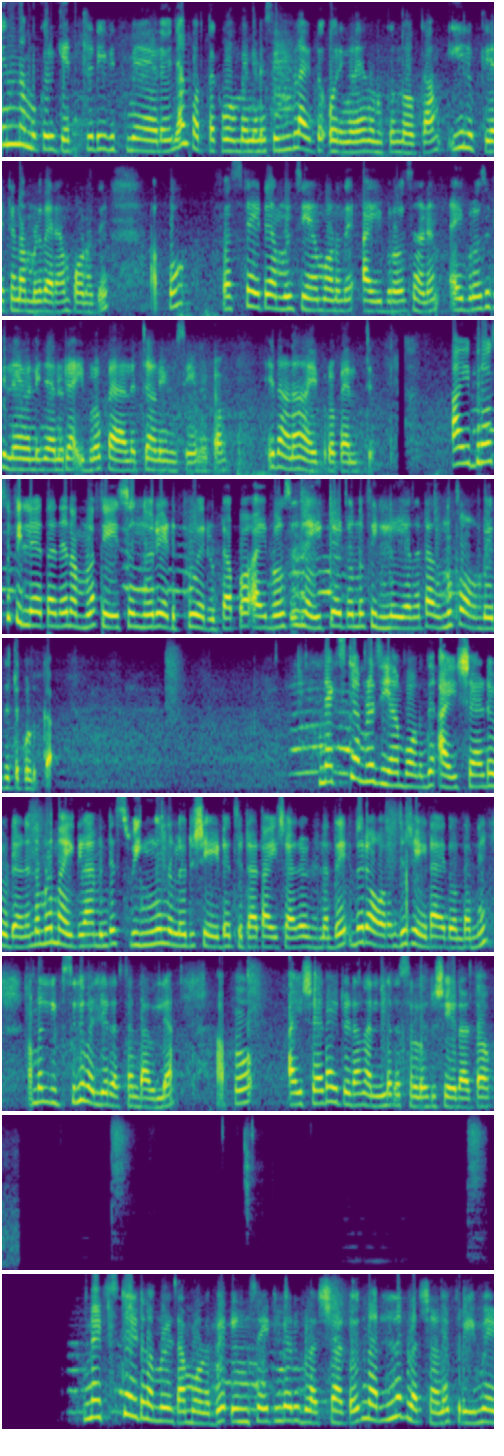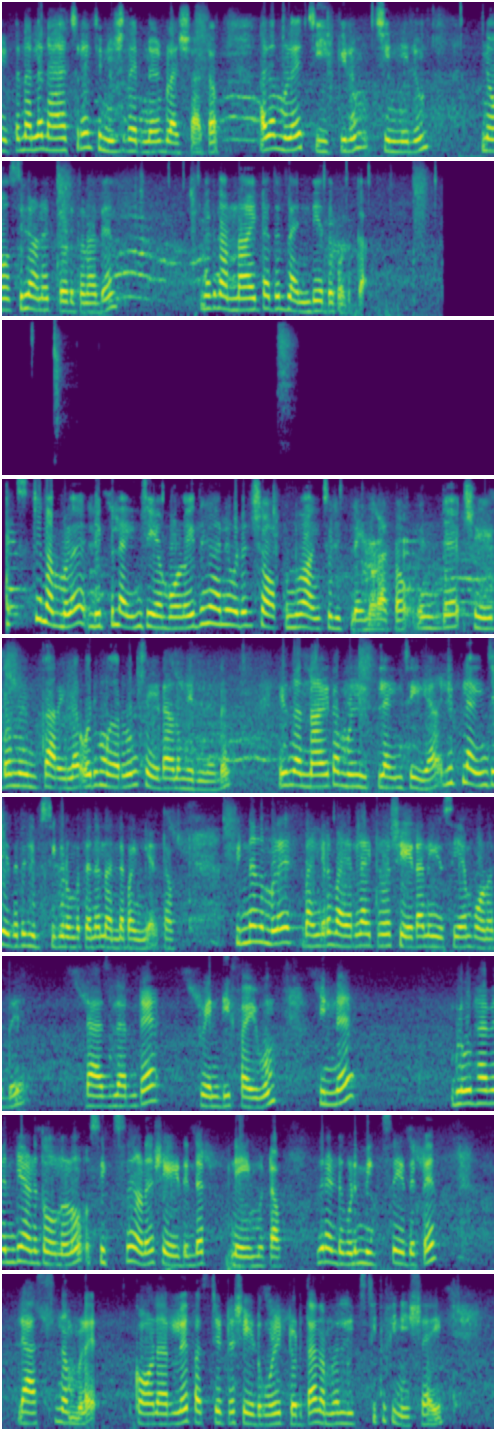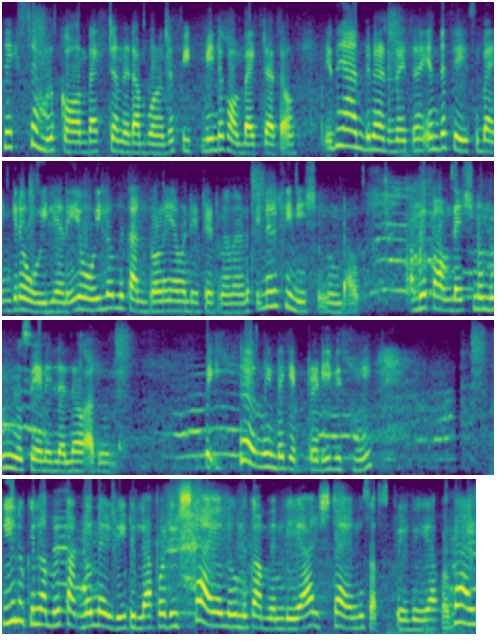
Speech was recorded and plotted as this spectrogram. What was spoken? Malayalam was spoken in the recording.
ഇന്ന് നമുക്കൊരു ഗെറ്റ് റെഡി വിത്ത് മീ ആയാലോ? ഞാൻ പുറത്തൊക്കെ പോകുമ്പോൾ എങ്ങനെ സിമ്പിളായിട്ട് ഒരുങ്ങനെ നമുക്ക് നോക്കാം. ഈ ലുക്കിലേക്ക് നമ്മൾ വരാൻ പോണത്. അപ്പോൾ ഫസ്റ്റ് ആയിട്ട് നമ്മൾ ചെയ്യാൻ പോണത് ഐബ്രോസ് ആണ്. ഐബ്രോസ് ഫില്ല് ചെയ്യാൻ വേണ്ടി ഞാനൊരു ഐബ്രോ പാലറ്റ് ആണ് യൂസ് ചെയ്യുന്നത് കേട്ടോ ഇതാണ് ഐബ്രോ പാലറ്റ് ഐബ്രോസ് ഫില്ല് ചെയ്താൽ തന്നെ നമ്മളെ ഫേസ് ഒന്നൊരു എടുപ്പ് വരും കേട്ടോ അപ്പോൾ ഐബ്രോസ് ലൈറ്റ് ആയിട്ടൊന്ന് ഫില്ല് ചെയ്യുക എന്നിട്ട് അതൊന്ന് ഫോം ചെയ്തിട്ട് കൊടുക്കുക നെക്സ്റ്റ് നമ്മൾ ചെയ്യാൻ പോകുന്നത് ഐ ഷാഡോ ഇടുകയാണ് നമ്മൾ മൈഗ്ലാമിന്റെ സ്വിങ് എന്നുള്ളൊരു ഷെയ്ഡ് വെച്ചിട്ടാണ് ഐ ഷാഡോ ഇടുന്നത്. ഇതൊരു ഓറഞ്ച് ഷെയ്ഡ് ആയതുകൊണ്ട് തന്നെ നമ്മൾ ലിപ്സിൽ വലിയ രസം ഉണ്ടാവില്ല. അപ്പോൾ ഐ ഷാഡോ ആയിട്ട് ഇടാൻ നല്ല രസമുള്ള ഒരു ഷെയ്ഡാട്ടോ നെക്സ്റ്റ് ആയിട്ട് നമ്മൾ ഇടാൻ പോകുന്നത് ഇൻസൈറ്റിന്റെ ഒരു ബ്ലഷ് ആട്ടോ. ഇത് നല്ല ബ്ലഷ് ആണ്. ക്രീമി ആയിട്ട് നല്ല നാച്ചുറൽ ഫിനിഷ് തരുന്ന ഒരു ബ്ലഷ് ആട്ടോ. അത് നമ്മൾ ചീക്കിലും ചിന്നിലും നോസിലാണ് ഇട്ട് കൊടുക്കുന്നത് എന്നിട്ട് നന്നായിട്ട് അത് ബ്ലെൻഡ് ചെയ്ത് കൊടുക്കാം. നെക്സ്റ്റ് നമ്മൾ ലിപ്പ് ലൈൻ ചെയ്യാൻ പോകണം ഇത് ഞാൻ ഇവിടെ ഒരു ഷോപ്പിൽ നിന്ന് വാങ്ങിച്ച ലിപ്പ് ലൈനർ കേട്ടോ ഇതിന്റെ ഷെയ്ഡൊന്നും എനിക്കറിയില്ല. ഒരു മെറൂൺ ഷെയ്ഡാണ് വരുന്നത്. ഇത് നന്നായിട്ട് നമ്മൾ ലിപ്പ് ലൈൻ ചെയ്യുക ലിപ്പ് ലൈൻ ചെയ്തിട്ട് ലിപ്സ്റ്റിക് ഇടുമ്പോൾ തന്നെ നല്ല ഭംഗിയാണ് കേട്ടോ പിന്നെ നമ്മൾ ഭയങ്കര വൈറലായിട്ടുള്ള ഷെയ്ഡാണ് യൂസ് ചെയ്യാൻ പോണത്. ഡാസ്ലറിന്റെ ട്വന്റി ഫൈവും പിന്നെ ബ്ലൂ ഹെവന്റെ ആണ് തോന്നുന്നു സിക്സ് ആണ് ഷെയ്ഡിന്റെ നെയിം കേട്ടോ ഇത് രണ്ടും കൂടി മിക്സ് ചെയ്തിട്ട് ലാസ്റ്റ് നമ്മൾ കോർണറിൽ ഫസ്റ്റ് ഇട്ട ഷെയ്ഡും കൂടി ഇട്ട് കൊടുത്താൽ നമ്മൾ ലിപ്സ്റ്റിക്ക് ഫിനിഷായി നെക്സ്റ്റ് നമ്മൾ കോമ്പാക്റ്റ് ആണ് ഇടാൻ പോകുന്നത് ഫിറ്റ്മീന്റെ കോമ്പാക്റ്റ് ആട്ടോ. ഇത് ഞാൻ എന്തിനാണ് ഇടുന്നത് വെച്ചാൽ എന്റെ ഫേസ് ഭയങ്കര ഓയിലിയാണ് ഈ ഓയിലൊന്ന് കൺട്രോൾ ചെയ്യാൻ വേണ്ടിയിട്ട് ഇടുന്നതാണ്. പിന്നെ ഒരു ഫിനിഷിംഗ് ഉണ്ടാവും. നമ്മൾ ഫൗണ്ടേഷൻ ഒന്നും യൂസ് ചെയ്യണില്ലല്ലോ അതുകൊണ്ട്. അപ്പോൾ ഇത്രയായിരുന്നു എന്റെ ഗെറ്റ് റെഡി വിത്ത് മീ ഈ ലുക്കിൽ നമ്മൾ കണ്ണൊന്നും എഴുതിയിട്ടില്ല. അപ്പോൾ ഇത് ഒന്ന് കമന്റ് ചെയ്യുക. ഇഷ്ടമായൊന്ന് സബ്സ്ക്രൈബ് ചെയ്യുക. അപ്പോൾ ബൈ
